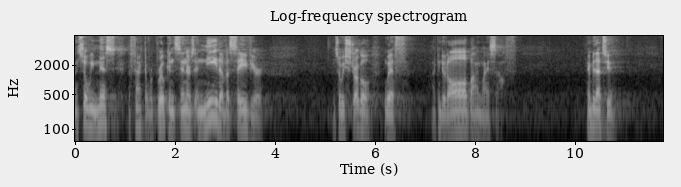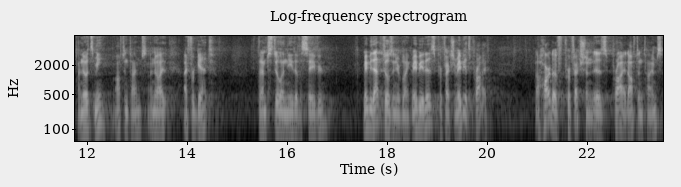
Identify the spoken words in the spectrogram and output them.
And so we miss the fact that we're broken sinners in need of a Savior. And so we struggle with, I can do it all by myself. Maybe that's you. I know it's me, oftentimes. I know I, I forget that I'm still in need of a Savior. Maybe that fills in your blank. Maybe it is perfection. Maybe it's pride. The heart of perfection is pride, oftentimes.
